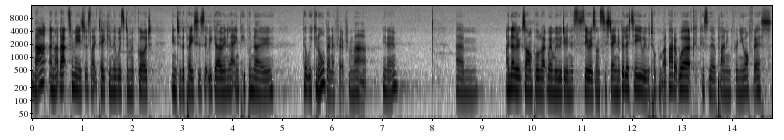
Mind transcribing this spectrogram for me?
that. And that to me is just like taking the wisdom of God into the places that we go and letting people know that we can all benefit from that, you know. Um, another example, like when we were doing this series on sustainability, we were talking about that at work because they were planning for a new office,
